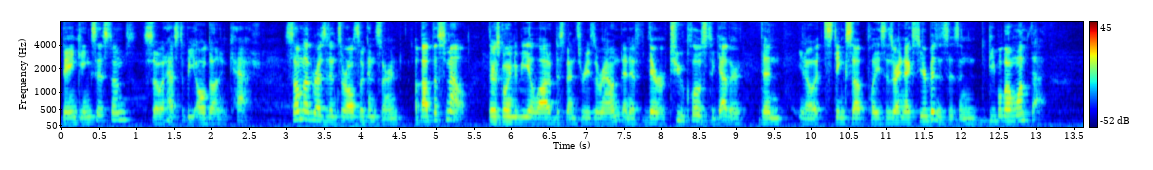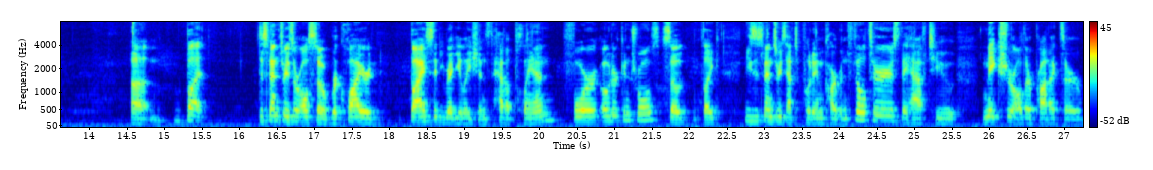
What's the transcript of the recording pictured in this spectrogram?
banking systems, so it has to be all done in cash. Some residents are also concerned about the smell. There's going to be a lot of dispensaries around, and if they're too close together, then you know it stinks up places right next to your businesses, and people don't want that. Um, but dispensaries are also required by city regulations to have a plan for odor controls. So like these dispensaries have to put in carbon filters. They have to make sure all their products are,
